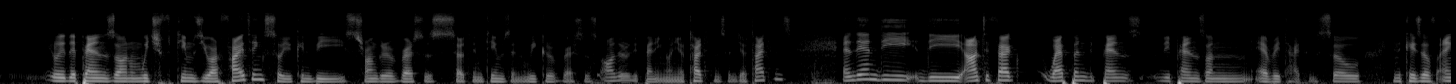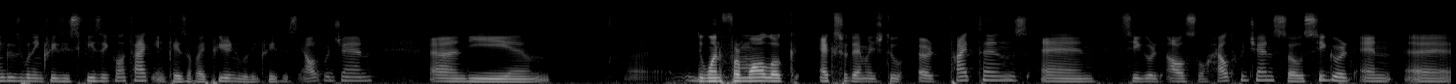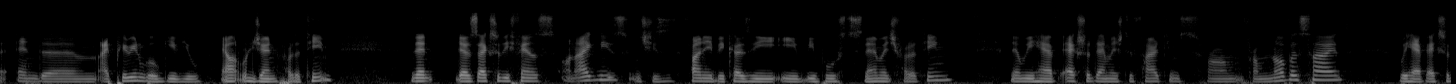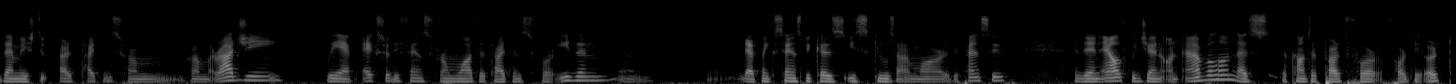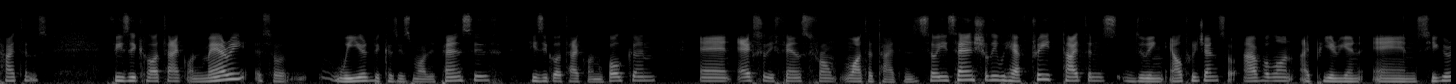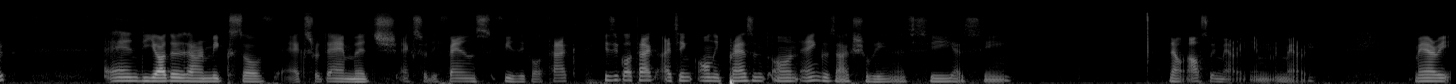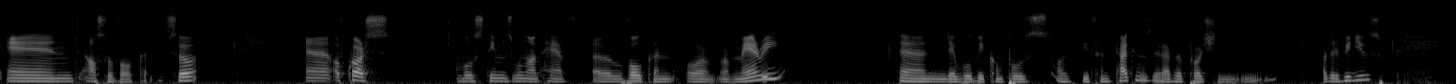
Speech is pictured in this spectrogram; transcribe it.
really depends on which teams you are fighting so you can be stronger versus certain teams and weaker versus other depending on your titans and your titans. And then the the artifact weapon depends depends on every titan. So in the case of Angus will increase his physical attack. In case of Hyperion will increase his regen and the um, the one for Moloch extra damage to earth titans and Sigurd also health regen. So Sigurd and uh, and um, Hyperion will give you health regen for the team. Then there's extra defense on Ignis, which is funny because he, he, he, boosts damage for the team. Then we have extra damage to fire teams from from Nova side. We have extra damage to Earth Titans from from Raji. We have extra defense from Water Titans for Eden. That makes sense because his skills are more defensive. And then health regen on Avalon that's the counterpart for for the Earth Titans. Physical attack on Mairi so weird because it's more defensive. Physical attack on Vulcan and extra defense from Water Titans. So essentially we have three Titans doing health regen so Avalon Hyperion and Sigurd. And the others are a mix of extra damage extra defense physical attack physical attack I think only present on Angus actually let's see let's see no, also Mairi, in, Mairi. Mairi and also Vulcan. So, uh, of course, most teams will not have a Vulcan or, or Mairi, and they will be composed of different titans that I've approached in, in other videos.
